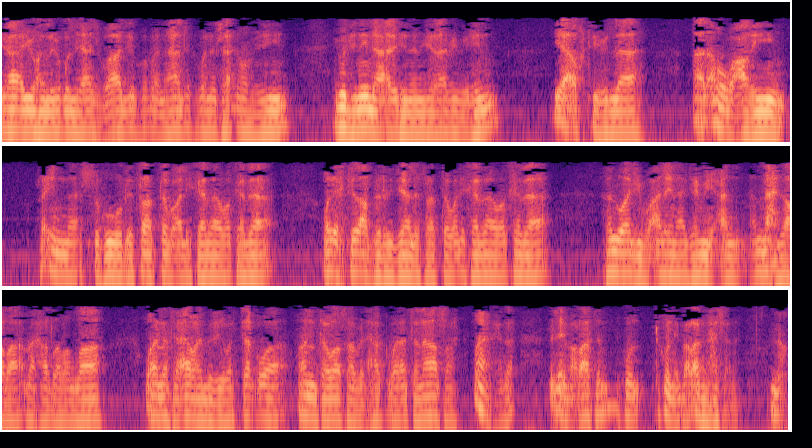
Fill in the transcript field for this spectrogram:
يا أيها النبي قل لأزواجك وبناتك ونساء المؤمنين يدنين عليهن من جلابيبهن. يا أختي في الله الأمر عظيم فإن السفور يترتب على كذا وكذا. والاختلاط بالرجال يترتب على كذا وكذا. فالواجب علينا جميعا أن نحذر ما حرم الله وأن نتعاون بالبر والتقوى وأن نتواصى بالحق ونتناصح وهكذا. بالعبارات تكون تكون عبارات حسنة. نعم.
